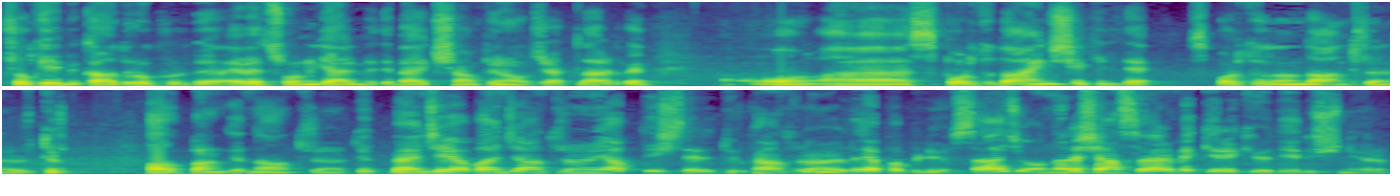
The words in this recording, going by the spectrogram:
çok iyi bir kadro kurdu. Evet sonu gelmedi. Belki şampiyon olacaklardı. O, a, Sporto da aynı şekilde. Sporto'nun da antrenörü Türk. Halkbank'ın da antrenörü Türk. Bence yabancı antrenör yaptığı işleri Türk antrenörü de yapabiliyor. Sadece onlara şans vermek gerekiyor diye düşünüyorum.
